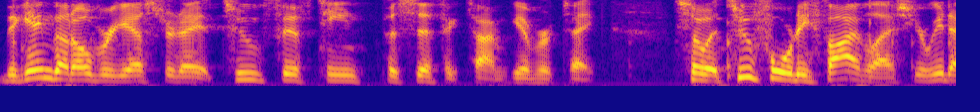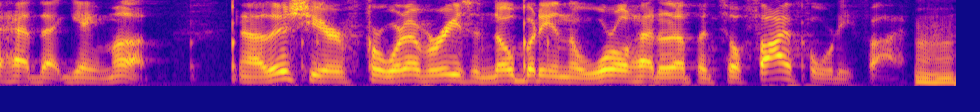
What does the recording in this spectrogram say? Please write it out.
The game got over yesterday at 2:15 Pacific time, give or take. So at 2:45 last year, we'd have had that game up. Now this year, for whatever reason, nobody in the world had it up until 5:45. Uh-huh.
